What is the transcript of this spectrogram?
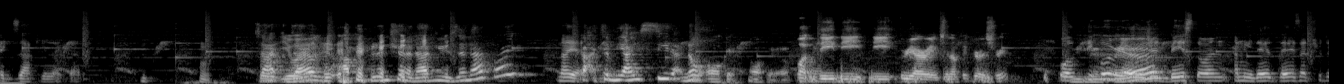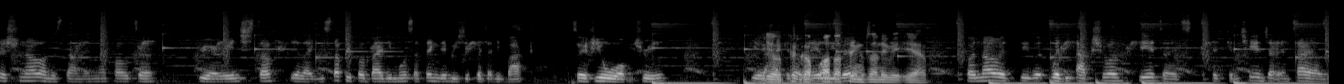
exactly like that. So That, you that, are people in Trinidad using that, boy? Not yet. Back to me, I see that. No, okay, okay, okay. But the the the rearranging of the grocery. Well, people rearrange it based on. I mean, there's there's a traditional understanding of how to rearrange stuff. Yeah, like the stuff people buy the most, I think they usually put at the back. So if you walk through, you you'll pick up other things anyway. Yeah. But now with the, with the actual data, it's, it can change that entirely.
